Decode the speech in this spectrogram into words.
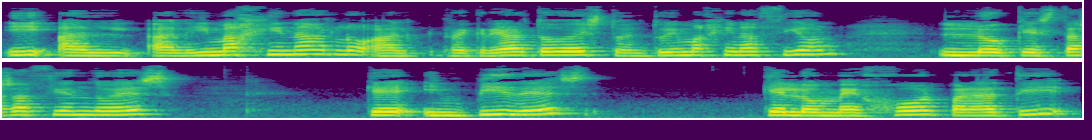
Y al, al imaginarlo, al recrear todo esto en tu imaginación, lo que estás haciendo es que impides que lo mejor para ti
